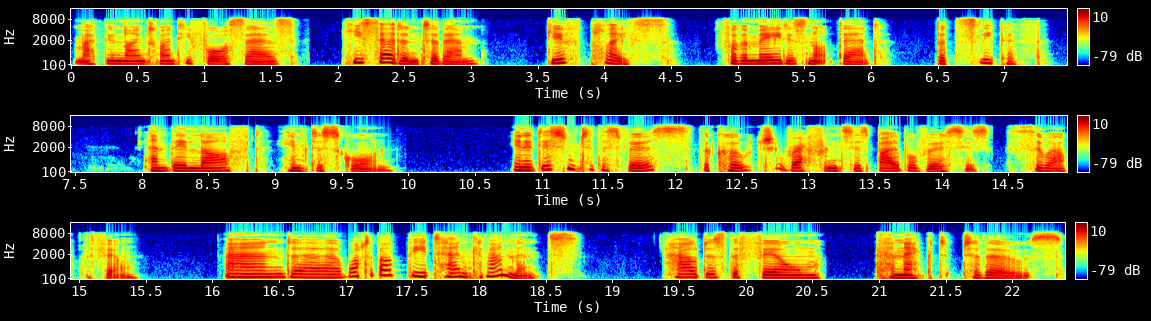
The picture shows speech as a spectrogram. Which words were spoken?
Matthew 9:24 says, "He said unto them, Give place, for the maid is not dead, but sleepeth." And they laughed him to scorn. In addition to this verse, the coach references Bible verses throughout the film. And uh, what about the Ten Commandments? How does the film connect to those?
